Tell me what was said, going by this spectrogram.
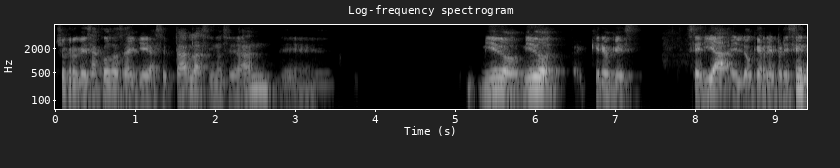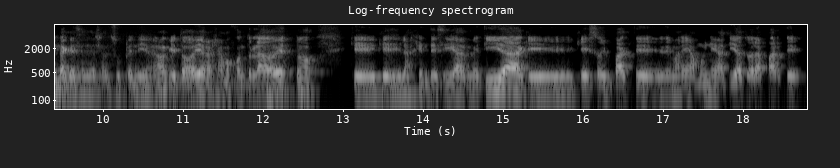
yo creo que esas cosas hay que aceptarlas si no se dan. Eh, miedo, miedo creo que sería lo que representa que se hayan suspendido, ¿no? que todavía no hayamos controlado esto, que, la gente siga metida, que, que, eso impacte de manera muy negativa toda la parte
